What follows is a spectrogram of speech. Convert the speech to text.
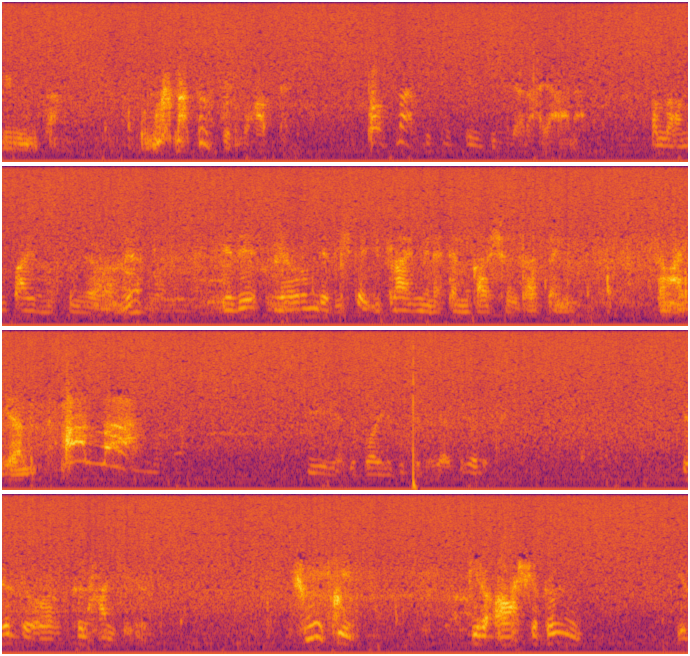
büyük insan. Bu mıknatıstır muhabbet. Toplar bütün sevgililer ayağına. Allah'ımız ayrılmasın yavrum. Dedi, yavrum dedi işte İbrahim Münet'in karşında ben sana geldim. Allah! Dedi, boynu bitiriverdi, öyle. Öldü o, kılhancı öldü. Çünkü bir aşıkın bir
